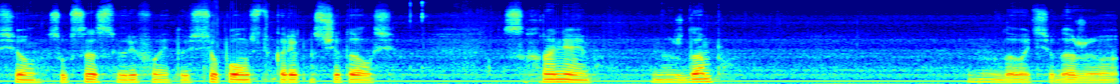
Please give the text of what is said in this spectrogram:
Все success verify то есть все полностью корректно считалось. Сохраняем наш дамп. Ну, давайте сюда же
